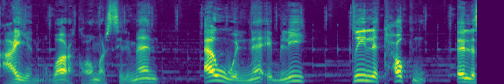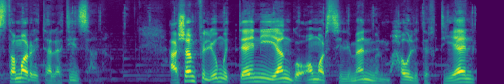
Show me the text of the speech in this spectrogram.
عين مبارك عمر سليمان أول نائب ليه طيلة حكمه اللي استمر 30 سنة. عشان في اليوم الثاني ينجو عمر سليمان من محاولة اغتيال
